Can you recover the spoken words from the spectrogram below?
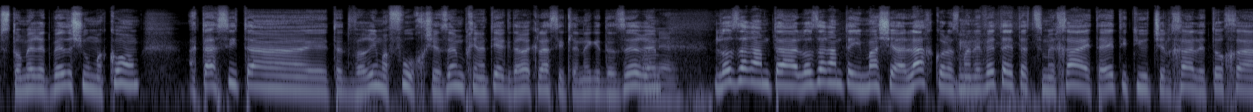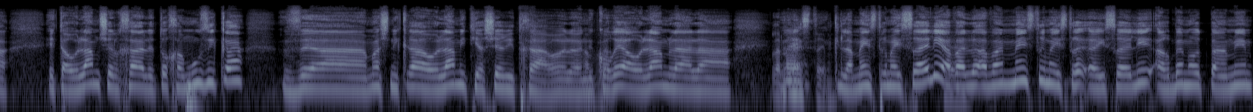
זאת אומרת, באיזשהו מקום, אתה עשית את הדברים הפוך, שזה מבחינתי הגדרה קלאסית לנגד הזרם. מעניין. לא זרמת, לא זרמת עם מה שהלך כל הזמן, הבאת את עצמך, את האטיטיוד שלך לתוך ה... את העולם שלך לתוך המוזיקה, ומה שנקרא, העולם מתיישר איתך. אבל... אני קורא העולם ל... ל... למיינסטרים. למיינסטרים הישראלי, כן. אבל המיינסטרים הישראלי הרבה מאוד פעמים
